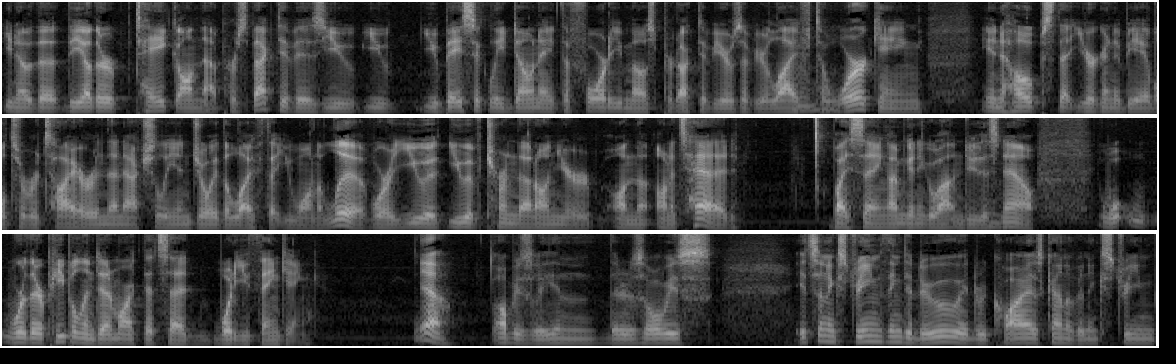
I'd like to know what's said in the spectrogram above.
you know the the other take on that perspective is you you you basically donate the 40 most productive years of your life mm-hmm. to working in hopes that you're going to be able to retire and then actually enjoy the life that you want to live where you you have turned that on your on the on its head by saying I'm going to go out and do this mm-hmm. now w- were there people in Denmark that said what are you thinking yeah obviously and there's always it's an extreme thing to do. It requires kind of an extreme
